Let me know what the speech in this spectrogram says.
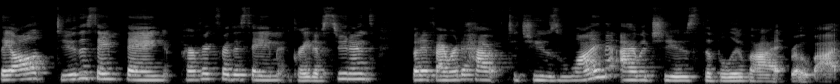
They all do the same thing, perfect for the same grade of students. But if I were to have to choose one, I would choose the Bluebot robot.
